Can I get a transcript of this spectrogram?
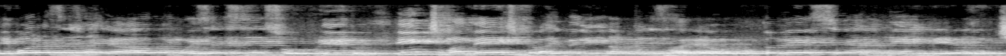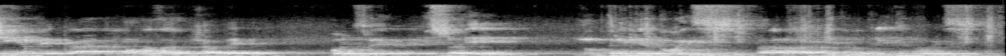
Embora seja real que Moisés tenha sofrido intimamente pela rebelião de Israel, também é certo que ele mesmo tinha pecado contra as Javé. Vamos ver isso aí no 32, vai lá no capítulo 32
